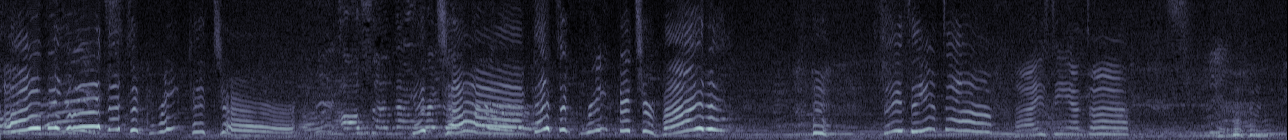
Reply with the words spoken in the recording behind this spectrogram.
Oh my God, that's a great picture. Good job. That's a great picture, bud. Say Santa. Hi, Santa.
